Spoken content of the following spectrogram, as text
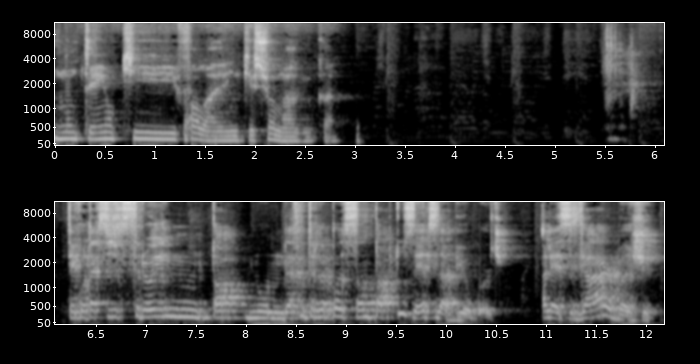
não tem o que falar, é inquestionável, cara. Tem que contar que estreou em top, no 13 posição, top 200 da Billboard. Aliás, Garbage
